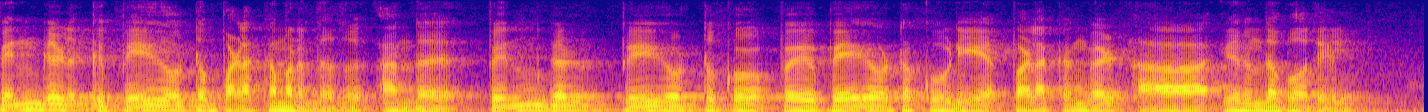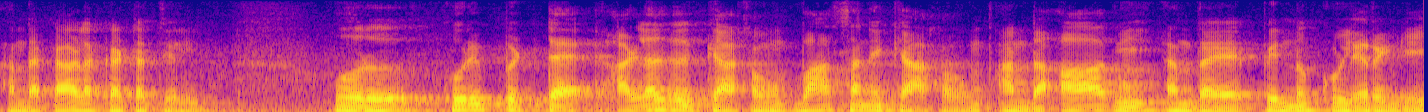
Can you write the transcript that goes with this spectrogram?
பெண்களுக்கு பேயோட்டும் பழக்கம் இருந்தது. அந்த பெண்கள் பேயோட்டு பேயோட்டக்கூடிய பழக்கங்கள் இருந்த போதில் அந்த காலகட்டத்தில் ஒரு குறிப்பிட்ட அழகுக்காகவும் வாசனைக்காகவும் அந்த ஆவி அந்த பெண்ணுக்குள் இறங்கி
